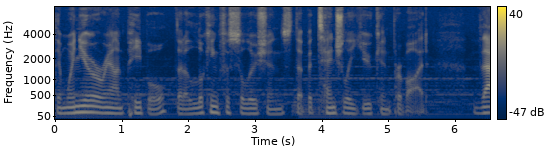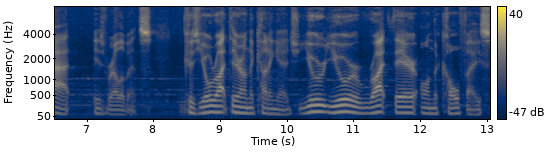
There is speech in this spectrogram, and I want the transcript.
than when you're around people that are looking for solutions that potentially you can provide. That is relevance because you're right there on the cutting edge. You're you're right there on the coalface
